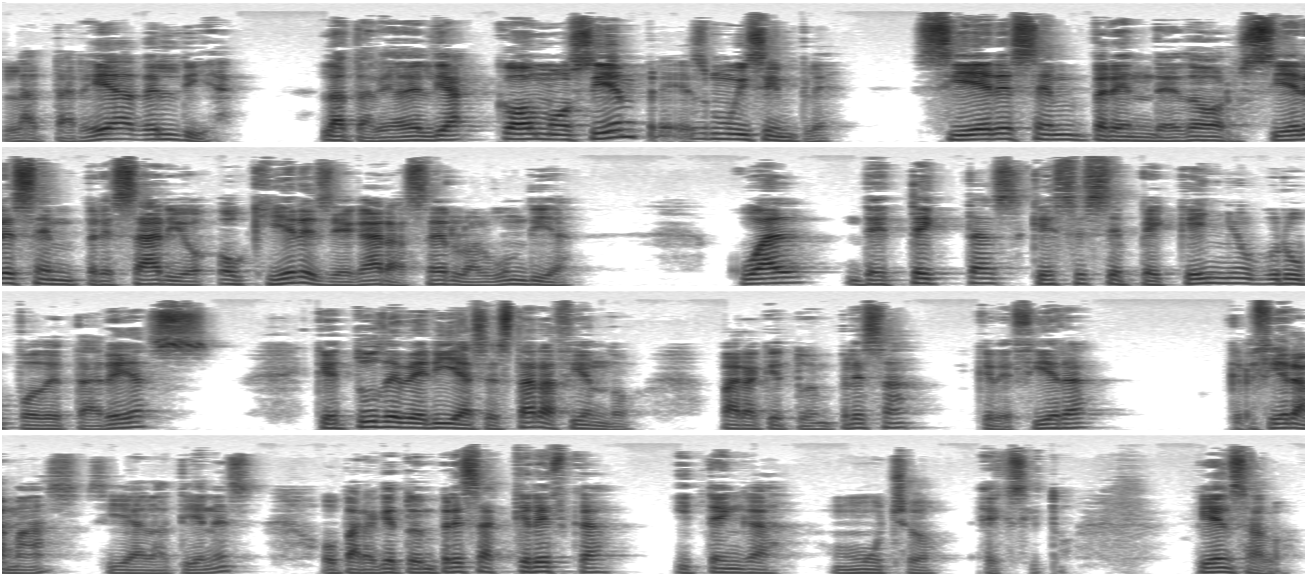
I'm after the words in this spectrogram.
la tarea del día. La tarea del día, como siempre, es muy simple. Si eres emprendedor, si eres empresario o quieres llegar a serlo algún día, ¿Cuál detectas que es ese pequeño grupo de tareas que tú deberías estar haciendo para que tu empresa creciera, creciera más, si ya la tienes, o para que tu empresa crezca y tenga mucho éxito. Piénsalo,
